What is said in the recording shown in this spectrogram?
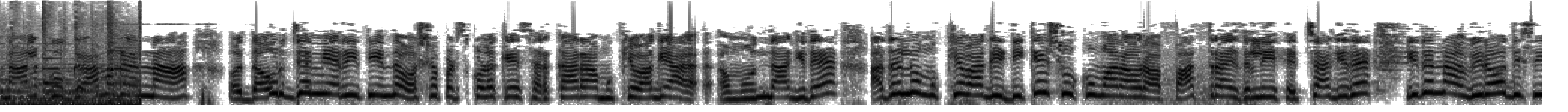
ನಾಲ್ಕು ಗ್ರಾಮಗಳನ್ನ ದೌರ್ಜನ್ಯ ರೀತಿಯಿಂದ ವಶಪಡಿಸಿಕೊಳ್ಳಕ್ಕೆ ಸರ್ಕಾರ ಮುಖ್ಯವಾಗಿ ಮುಂದಾಗಿದೆ. ಅದರಲ್ಲೂ ಮುಖ್ಯವಾಗಿ ಡಿ ಕೆ ಶಿವಕುಮಾರ್ ಅವರ ಪಾತ್ರ ಇದರಲ್ಲಿ ಹೆಚ್ಚಾಗಿದೆ. ಇದನ್ನ ವಿರೋಧಿಸಿ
